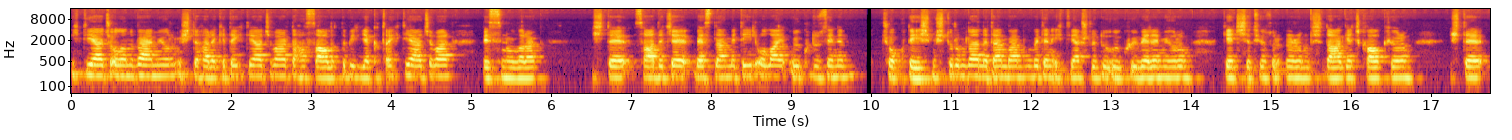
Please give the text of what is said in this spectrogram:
ihtiyacı olanı vermiyorum? İşte harekete ihtiyacı var, daha sağlıklı bir yakıta ihtiyacı var besin olarak. İşte sadece beslenme değil olay uyku düzenim çok değişmiş durumda. Neden ben bu bedene ihtiyaç duyduğu uykuyu veremiyorum? Geç yatıyorum, daha geç kalkıyorum. İşte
